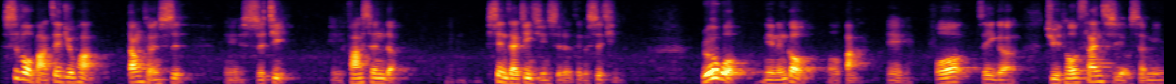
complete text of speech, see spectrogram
是否把这句话当成是呃实际发生的现在进行时的这个事情？如果你能够哦把诶佛这个举头三尺有神明，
